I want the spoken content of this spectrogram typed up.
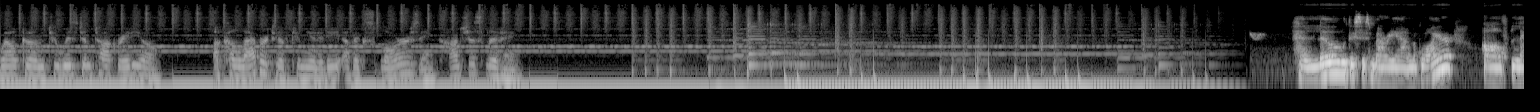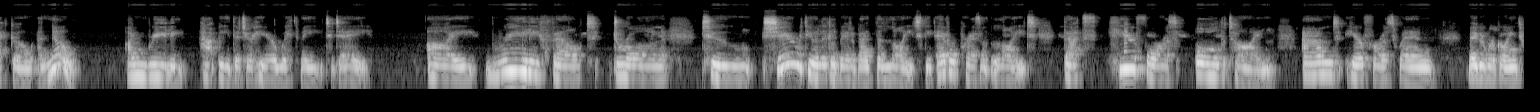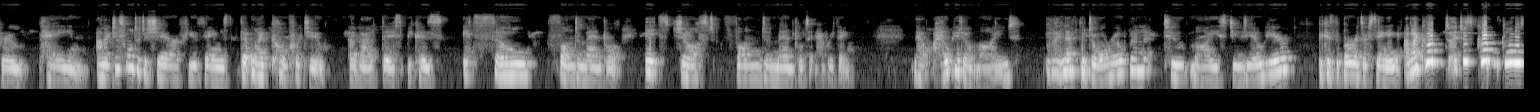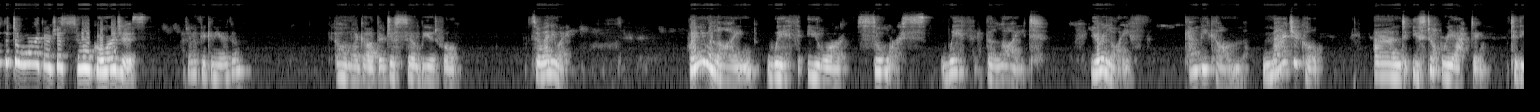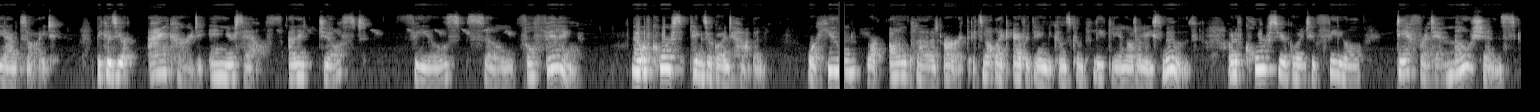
Welcome to Wisdom Talk Radio, a collaborative community of explorers in conscious living. Hello, this is Marianne McGuire of Let Go and Know. I'm really happy that you're here with me today. I really felt drawn to share with you a little bit about the light, the ever present light that's here for us all the time and here for us when maybe we're going through pain. And I just wanted to share a few things that might comfort you about this because it's so fundamental. It's just fundamental to everything. Now, I hope you don't mind, but I left the door open to my studio here because the birds are singing and I couldn't, I just couldn't close the door. They're just so gorgeous. I don't know if you can hear them. Oh my God, they're just so beautiful. So, anyway, when you align with your source, with the light, your life can become magical and you stop reacting to the outside because you're anchored in yourself and it just feels so fulfilling. Now, of course, things are going to happen. We're human, we're on planet Earth. It's not like everything becomes completely and utterly smooth. I mean, of course, you're going to feel different emotions,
